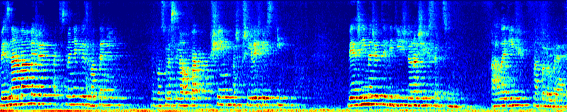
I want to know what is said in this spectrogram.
Vyznáváme, že ať jsme někdy zmatení, nebo jsme si naopak vším až příliš jistí, věříme, že ty vidíš do našich srdcí a hledíš na to dobré.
